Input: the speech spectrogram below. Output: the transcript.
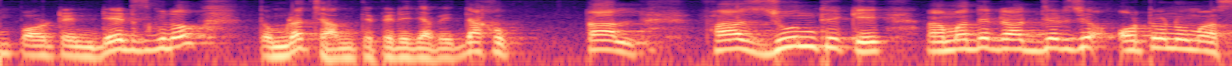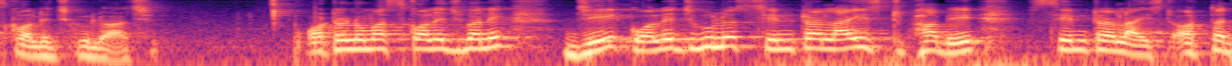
ইম্পর্টেন্ট ডেটসগুলো তোমরা জানতে পেরে যাবে। দেখো, কাল ফার্স্ট জুন থেকে আমাদের রাজ্যের যে অটোনোমাস কলেজগুলো আছে অটোনোমাস কলেজ মানে যে কলেজগুলো সেন্ট্রালাইজডভাবে সেন্ট্রালাইজড অর্থাৎ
